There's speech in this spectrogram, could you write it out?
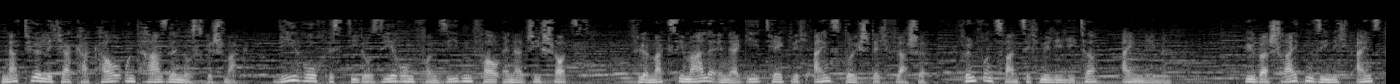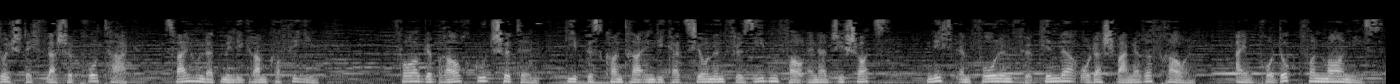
Natürlicher Kakao und Haselnussgeschmack. Wie hoch ist die Dosierung von 7V Energy Shots? Für maximale Energie täglich 1 Durchstechflasche, 25 ml, einnehmen. Überschreiten Sie nicht 1 Durchstechflasche pro Tag, 200 mg Koffein. Vor Gebrauch gut schütteln. Gibt es Kontraindikationen für 7V Energy Shots? Nicht empfohlen für Kinder oder schwangere Frauen. Ein Produkt von Mornis.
